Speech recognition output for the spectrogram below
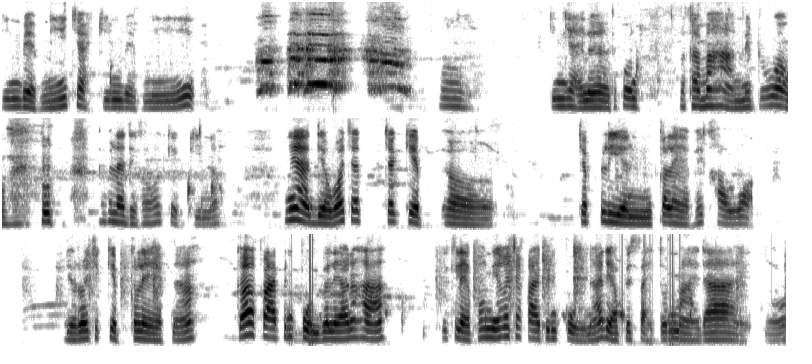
กินแบบนี้จ้ะกินแบบนี้อืมกินใหญ่เลยอะทุกคนเราทำอาหารเม็ดร่วง ไม่เป็นไรเดี๋ยวเขาก็เก็บกินเนาะเนี่ย เดี๋ยวว่าจะจะเก็บ เอ่อ จะเปลี่ยนแกลบให้เขาอะ เดี๋ยวเราจะเก็บแกลบนะ ก็กลายเป็นปุ๋ยไปแล้วนะคะ แกลบพวกนี้ก็จะกลายเป็นปุ๋ยนะ เดี๋ยวไปใส่ต้นไม้ได้เนาะ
